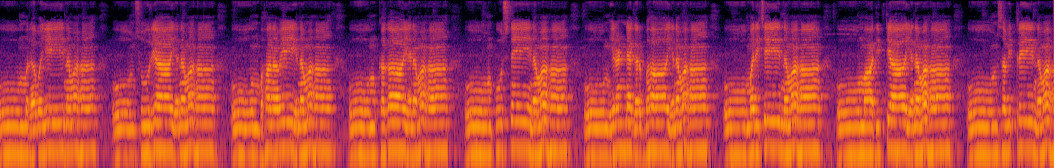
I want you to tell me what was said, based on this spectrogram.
ॐ रवये नमः ॐ सूर्याय नमः ॐ भानवे नमः ॐ खगाय नमः ॐ पूष्णे नमः ॐ हिरण्यगर्भाय नमः ॐ मरिचे नमः ॐ आदित्याय नमः ಓಂ ಸವಿತ್ರೇ ನಮಃ.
